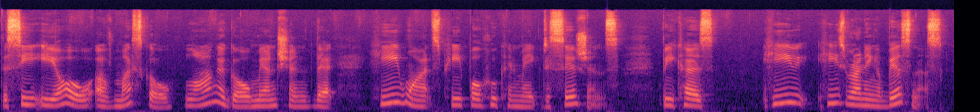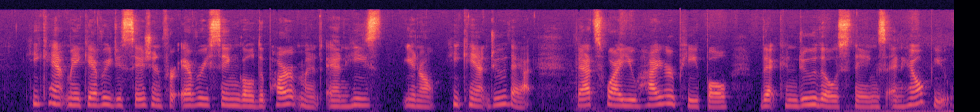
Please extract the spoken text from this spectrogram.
the CEO of Musco long ago mentioned that he wants people who can make decisions because he he's running a business. He can't make every decision for every single department and he's, you know, he can't do that. That's why you hire people that can do those things and help you.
